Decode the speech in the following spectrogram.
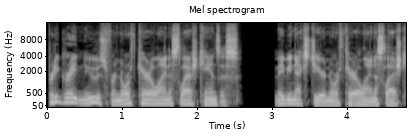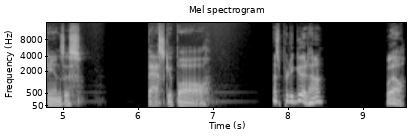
Pretty great news for North Carolina slash Kansas. Maybe next year, North Carolina slash Kansas. Basketball. That's pretty good, huh? Well,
